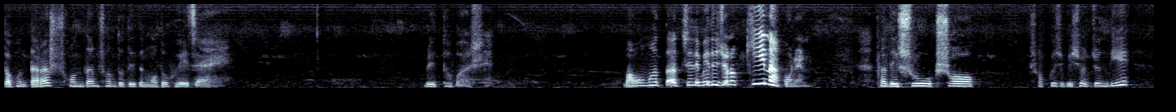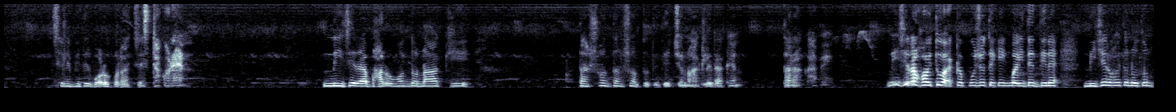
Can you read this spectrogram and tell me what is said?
তখন তারা সন্তান সন্ততিদের মতো হয়ে যায়। বৃদ্ধ বয়সে বাবা মা তার ছেলে মেয়েদের জন্য কি না করেন? তাদের সুখ, শখ সব কিছু বিসর্জন দিয়ে ছেলে মেয়েদের বড় করার চেষ্টা করেন। নিজেরা ভালো মন্দ না খেয়ে তার সন্তান সন্ততিদের জন্য আগলে রাখেন। তারা খাবে। নিজেরা হয়তো একটা পুজোতে কিংবা ঈদের দিনে নিজের হয়তো নতুন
